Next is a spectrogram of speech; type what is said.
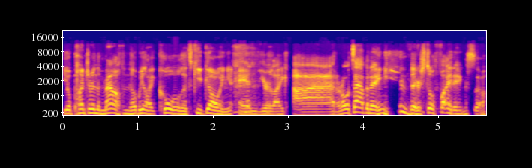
you'll punch them in the mouth and they'll be like, "Cool, let's keep going," and you're like, "I don't know what's happening." They're still fighting, so.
